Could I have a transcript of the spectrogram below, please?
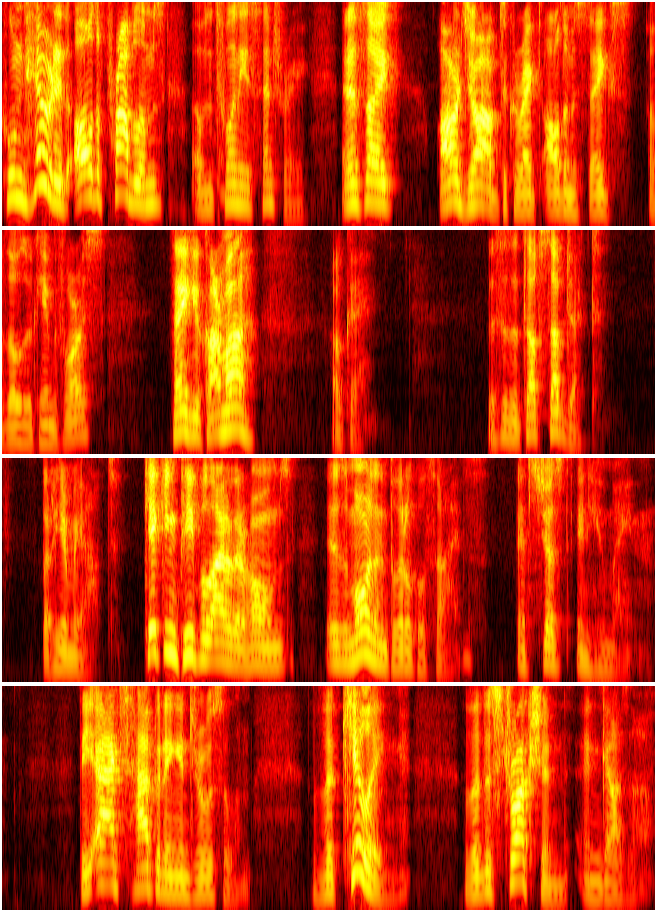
who inherited all the problems of the 20th century. And it's like our job to correct all the mistakes of those who came before us. Thank you, Karma. Okay. This is a tough subject, but hear me out. Kicking people out of their homes is more than political sides, it's just inhumane. The acts happening in Jerusalem, the killing, the destruction in Gaza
